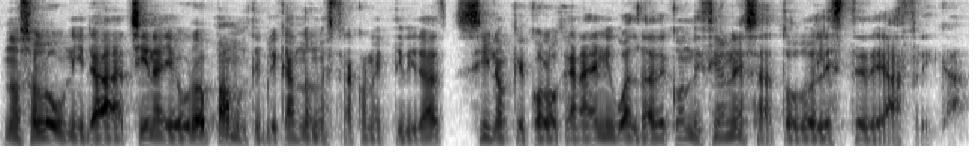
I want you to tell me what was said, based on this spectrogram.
No solo unirá a China y Europa multiplicando nuestra conectividad, sino que colocará en igualdad de condiciones a todo el este de África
